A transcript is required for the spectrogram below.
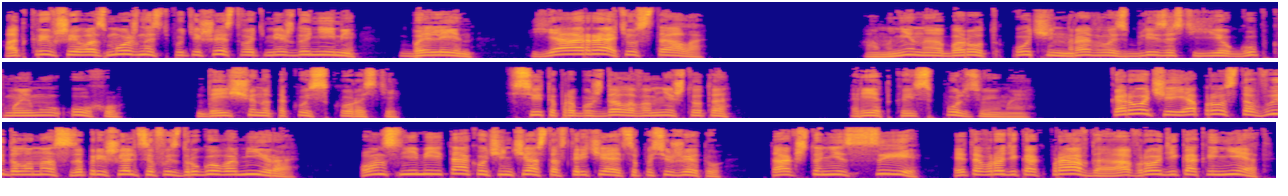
открывшее возможность путешествовать между ними. Блин, я орать устала!» А мне, наоборот, очень нравилась близость ее губ к моему уху, да еще на такой скорости. Все это пробуждало во мне что-то редко используемое. Короче, я просто выдала нас за пришельцев из другого мира. Он с ними и так очень часто встречается по сюжету, так что не ссы, это вроде как правда, а вроде как и нет.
